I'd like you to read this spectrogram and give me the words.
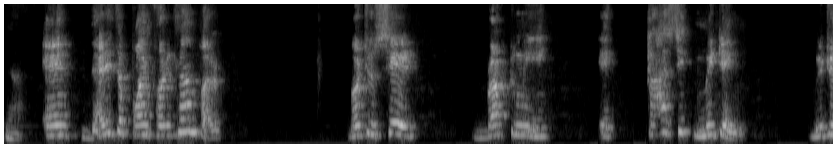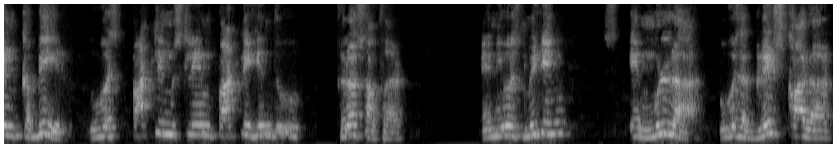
Yeah. And that is the point, for example, what you said brought to me classic meeting between Kabir, who was partly Muslim, partly Hindu philosopher, and he was meeting a mullah who was a great scholar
